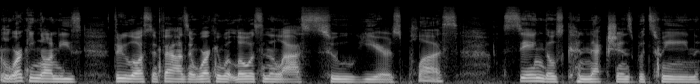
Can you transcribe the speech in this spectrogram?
working on these three lost and founds and working with Lois in the last two years plus, seeing those connections between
